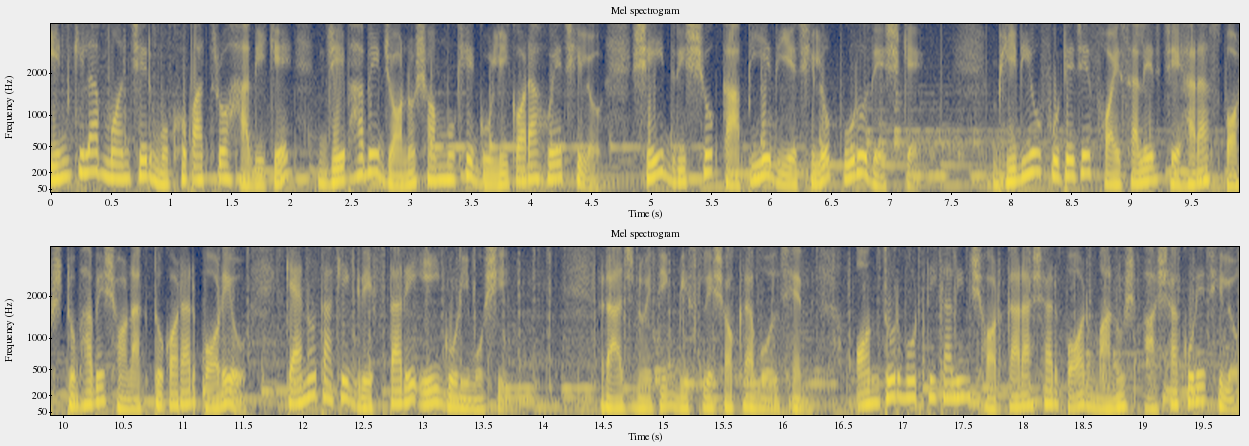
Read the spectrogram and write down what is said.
ইনকিলাব মঞ্চের মুখপাত্র হাদিকে যেভাবে জনসম্মুখে গুলি করা হয়েছিল, সেই দৃশ্য কাঁপিয়ে দিয়েছিল পুরো দেশকে। ভিডিও ফুটেজে ফয়সালের চেহারা স্পষ্টভাবে শনাক্ত করার পরেও কেন তাকে গ্রেফতারে এই গড়িমসি? রাজনৈতিক বিশ্লেষকরা বলছেন, অন্তর্বর্তীকালীন সরকার আসার পর মানুষ আশা করেছিল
